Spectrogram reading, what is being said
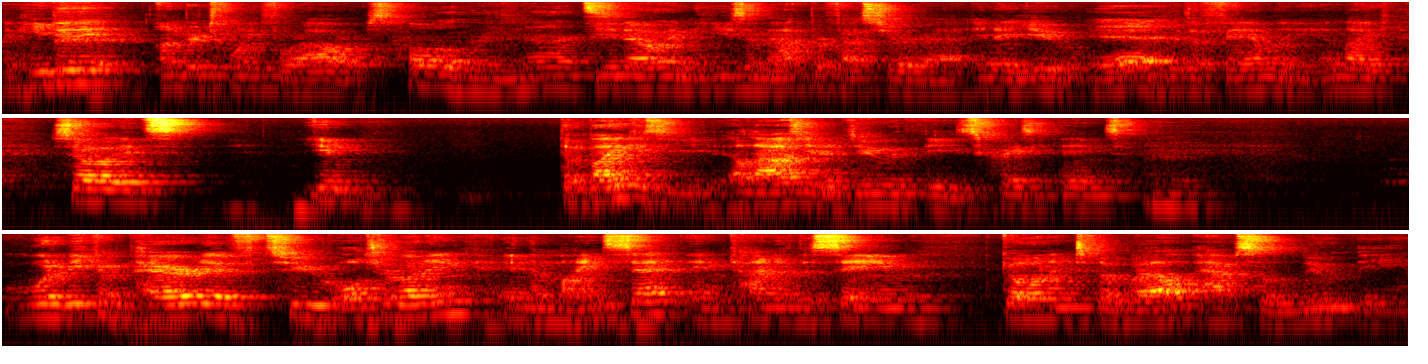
and he did it under 24 hours. Holy nuts. You know, and he's a math professor at NAU Yeah. with a family, and like so it's you. The bike is allows you to do these crazy things. Mm-hmm. Would it be comparative to ultra running in the mindset and kind of the same going into the well? Absolutely.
